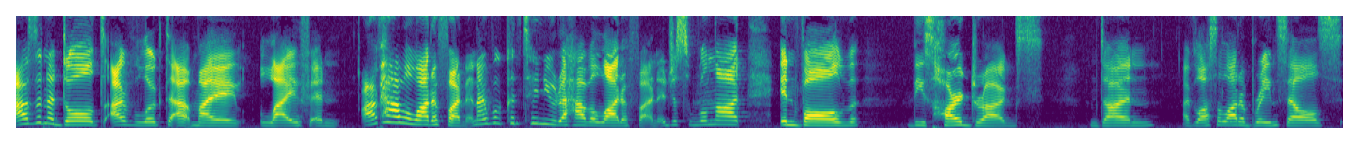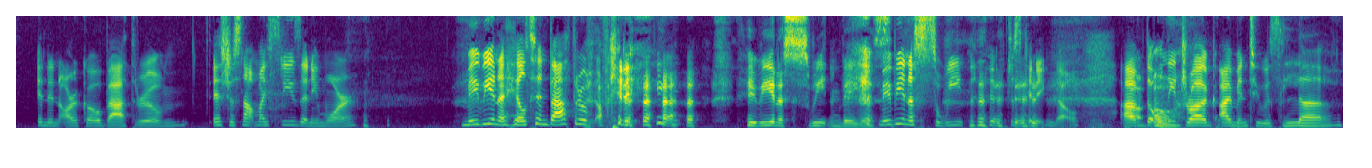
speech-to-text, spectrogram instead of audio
As an adult, I've looked at my life and I've had a lot of fun, and I will continue to have a lot of fun. It just will not involve these hard drugs. I'm done. I've lost a lot of brain cells in an Arco bathroom. It's just not my steez anymore. Maybe in a Hilton bathroom. I'm kidding. Maybe in a suite in Vegas. Maybe in a suite. just kidding. No. Um, the only oh. drug I'm into is love.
